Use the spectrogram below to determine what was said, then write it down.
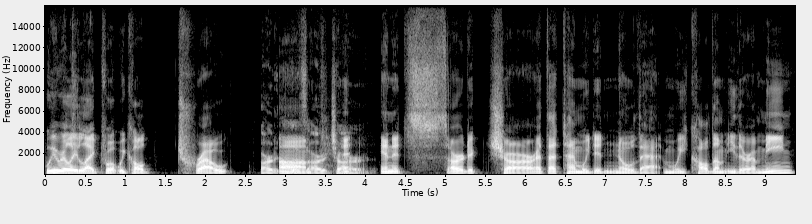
we really liked what we called trout. Arctic, Um, Arctic char? And, and it's Arctic char. At that time, we didn't know that, and we called them either a mean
